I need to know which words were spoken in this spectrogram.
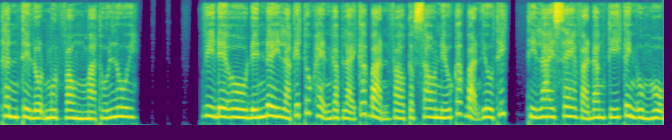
thân thể lộn một vòng mà thối lui. Video đến đây là kết thúc hẹn gặp lại các bạn vào tập sau nếu các bạn yêu thích thì like, share và đăng ký kênh ủng hộ mình.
